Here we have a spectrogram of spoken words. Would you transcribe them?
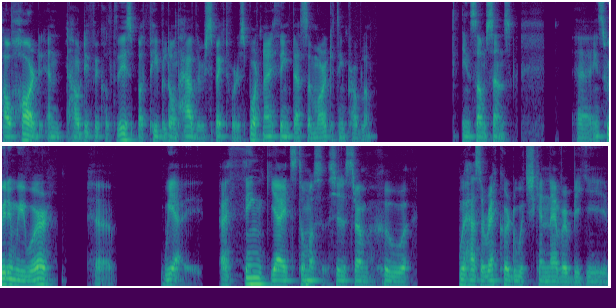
how hard and how difficult it is. But people don't have the respect for the sport, and I think that's a marketing problem. In some sense, uh, in Sweden we were, uh, we I think yeah it's Thomas Kihlström who who has a record which can never be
